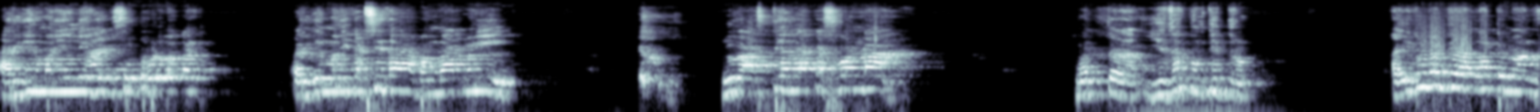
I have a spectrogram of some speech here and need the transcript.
ಅರಿಗಿನ ಮನೆಯಲ್ಲಿ ಹಾಕಿ ಸುಟ್ಟು ಬಿಡ್ಬೇಕಂತ. ಅರಿಗಿನ ಮನೆ ಕಟ್ಸಿದ, ಬಂಗಾರ ಮನಿ. ಇವ್ರ ಆಸ್ತಿ ಎಲ್ಲ ಕಸ್ಕೊಂಡ ಮತ್ತ ಇದ ಕುಂತಿದ್ರು. ಐದು ಮಂದಿ ಅಲ್ಲ ನಾನು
